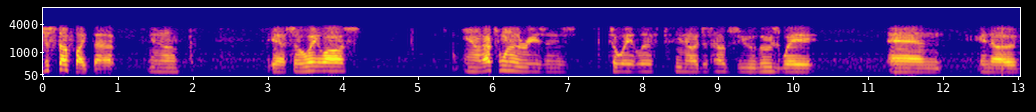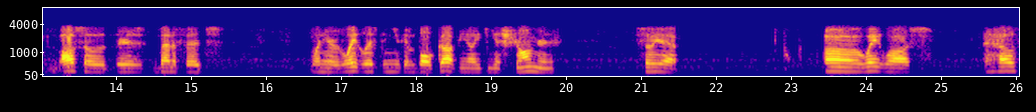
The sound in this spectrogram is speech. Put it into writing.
just stuff like that. You know, yeah. So weight loss, you know, that's one of the reasons to weight lift. You know, it just helps you lose weight, and you know, also there's benefits when you're weightlifting. You can bulk up. You know, you can get stronger. So yeah, uh weight loss. It helps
